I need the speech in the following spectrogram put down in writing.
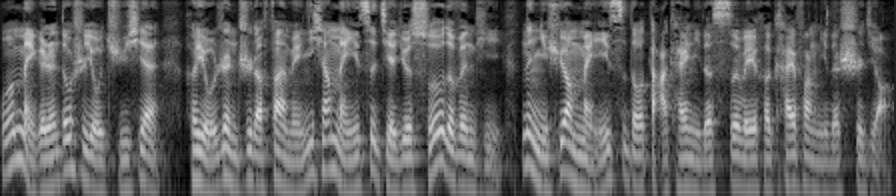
我们每个人都是有局限和有认知的范围。你想每一次解决所有的问题，那你需要每一次都打开你的思维和开放你的视角。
